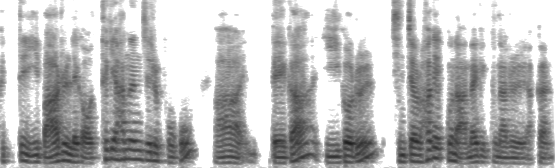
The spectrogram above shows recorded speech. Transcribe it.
그때 이 말을 내가 어떻게 하는지를 보고 아, 내가 이거를 진짜로 하겠구나, 안 하겠구나를 약간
